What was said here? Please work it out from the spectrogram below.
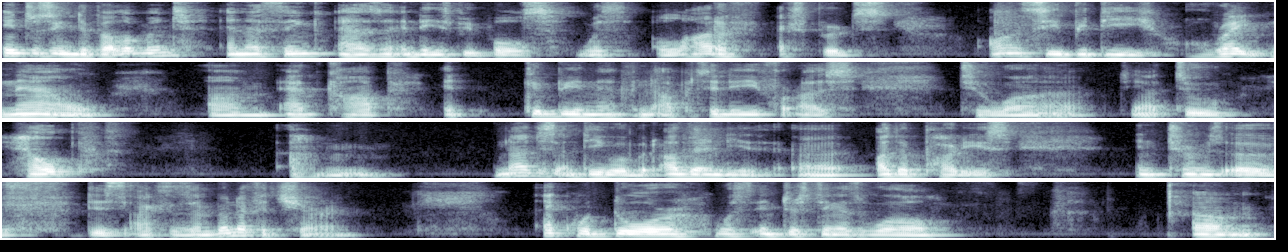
interesting development, and I think as indigenous peoples with a lot of experts on CBD right now um, at COP, it could be an, an opportunity for us to uh, yeah to help um, not just Antigua but other uh, other parties in terms of this access and benefit sharing. Ecuador was interesting as well, um,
